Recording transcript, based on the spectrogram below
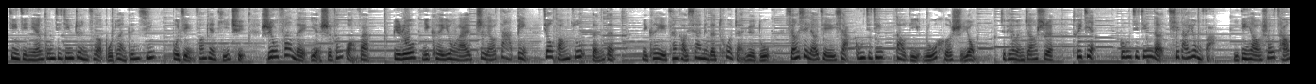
近几年公积金政策不断更新，不仅方便提取，使用范围也十分广泛。比如，你可以用来治疗大病、交房租等等。你可以参考下面的拓展阅读，详细了解一下公积金到底如何使用。这篇文章是推荐公积金的七大用法，一定要收藏。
